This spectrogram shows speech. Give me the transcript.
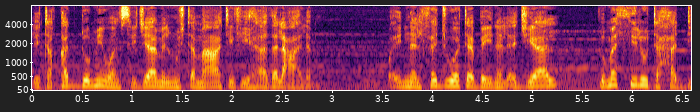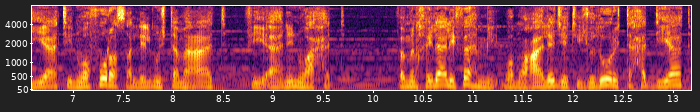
لتقدم وانسجام المجتمعات في هذا العالم وإن الفجوة بين الأجيال تمثل تحديات وفرصا للمجتمعات في آن واحد. فمن خلال فهم ومعالجة جذور التحديات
